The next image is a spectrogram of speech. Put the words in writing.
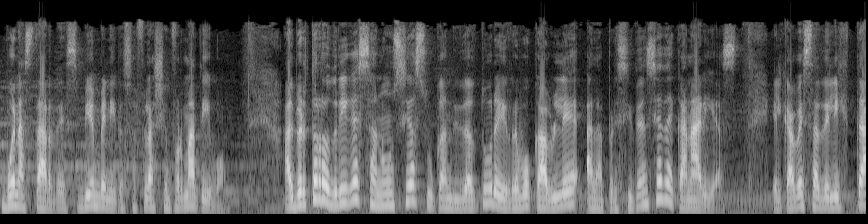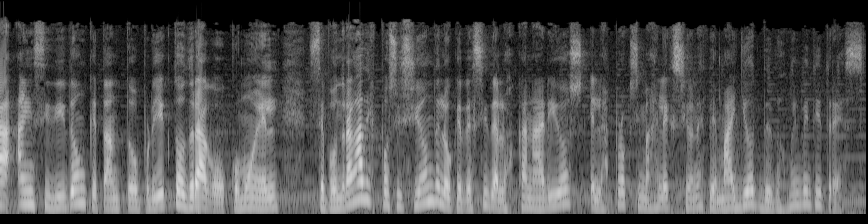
Buenas tardes, bienvenidos a Flash Informativo. Alberto Rodríguez anuncia su candidatura irrevocable a la presidencia de Canarias. El cabeza de lista ha incidido en que tanto Proyecto Drago como él se pondrán a disposición de lo que decidan los canarios en las próximas elecciones de mayo de 2023.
